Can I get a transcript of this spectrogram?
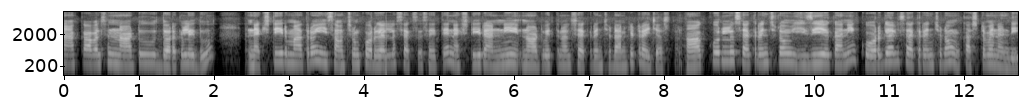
నాకు కావాల్సిన నాటు దొరకలేదు. నెక్స్ట్ ఇయర్ మాత్రం ఈ సంవత్సరం కూరగాయల్లో సక్సెస్ అయితే నెక్స్ట్ ఇయర్ అన్ని నాటు విత్తనాలు సేకరించడానికి ట్రై చేస్తాను. ఆకుకూరలు సేకరించడం ఈజీయే కానీ కూరగాయలు సేకరించడం కష్టమేనండి.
